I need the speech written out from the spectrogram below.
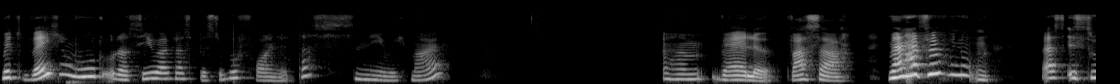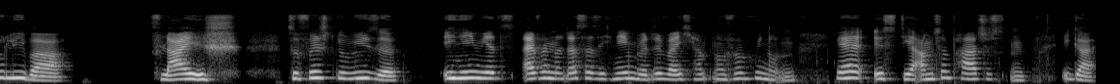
Mit welchem Wut oder Seaworkers bist du befreundet? Das nehme ich mal. Ähm, wähle. Wasser. Man hat fünf Minuten. Was isst du lieber? Fleisch. Zu Fisch, Gemüse. Ich nehme jetzt einfach nur das, was ich nehmen würde, weil ich habe nur fünf Minuten. Wer ist dir am sympathischsten? Egal.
